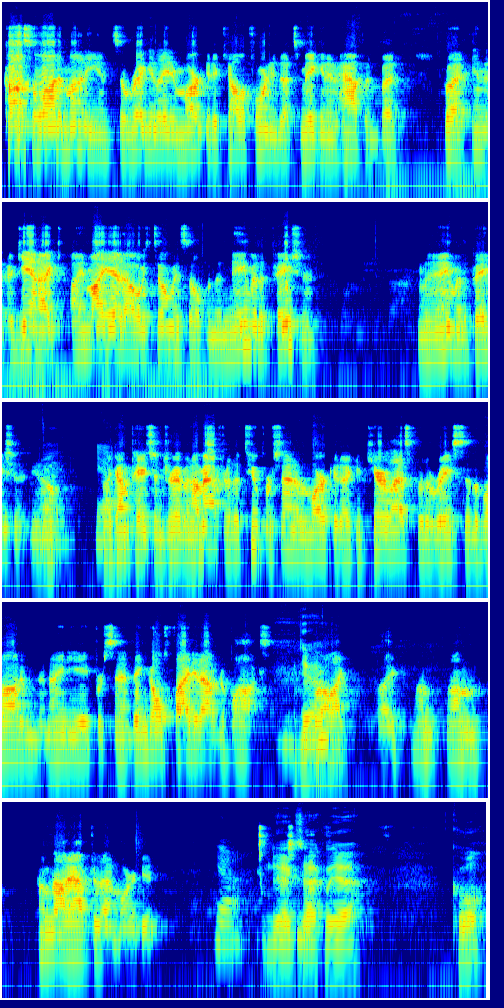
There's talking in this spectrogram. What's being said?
costs a lot of money, and it's a regulated market in California that's making it happen. But but in, again, I in my head, I always tell myself, in the name of the patient, in the name of the patient, you know. Right. Yeah. Like I'm patient driven. I'm after the two percent of the market. I could care less for the race to the bottom, the 98 percent. They can go fight it out in a box. Yeah. Well, like like I'm I'm I'm not after that market. yeah. Yeah, exactly. Yeah. Cool.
